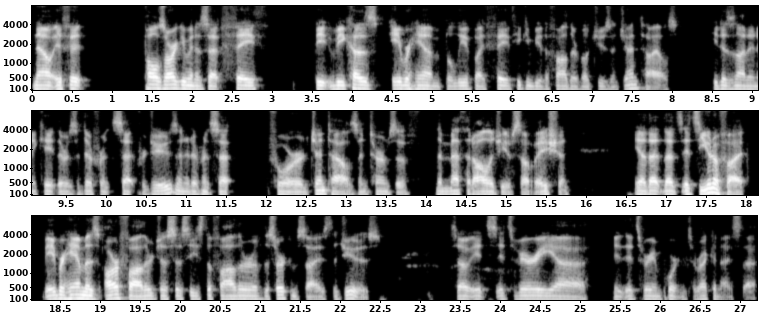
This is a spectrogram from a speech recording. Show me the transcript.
Now, if it, Paul's argument is that faith, be, because Abraham believed by faith, he can be the father of both Jews and Gentiles. He does not indicate there is a different set for Jews and a different set for Gentiles in terms of the methodology of salvation. Yeah, that that's it's unified. Abraham is our father, just as he's the father of the circumcised, the Jews. So it's it's very uh, it, it's very important to recognize that.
